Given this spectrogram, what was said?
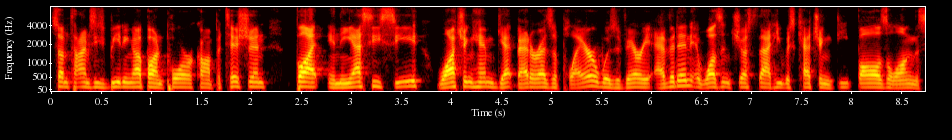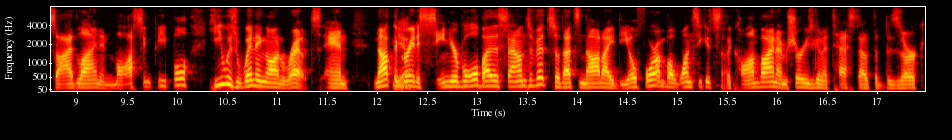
sometimes he's beating up on poorer competition. But in the SEC, watching him get better as a player was very evident. It wasn't just that he was catching deep balls along the sideline and mossing people. He was winning on routes and not the yeah. greatest senior bowl by the sounds of it. So that's not ideal for him. But once he gets to the combine, I'm sure he's going to test out the berserk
